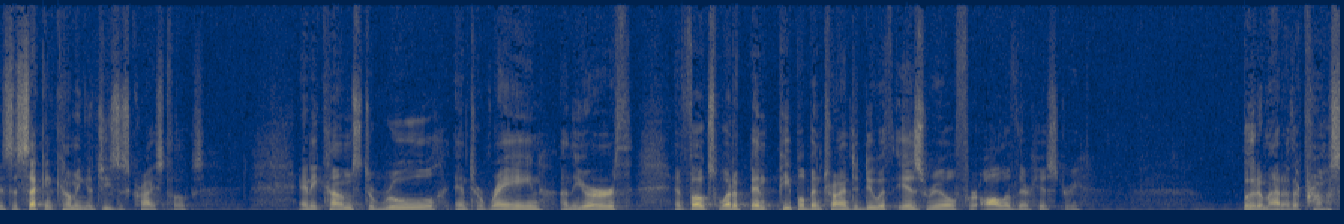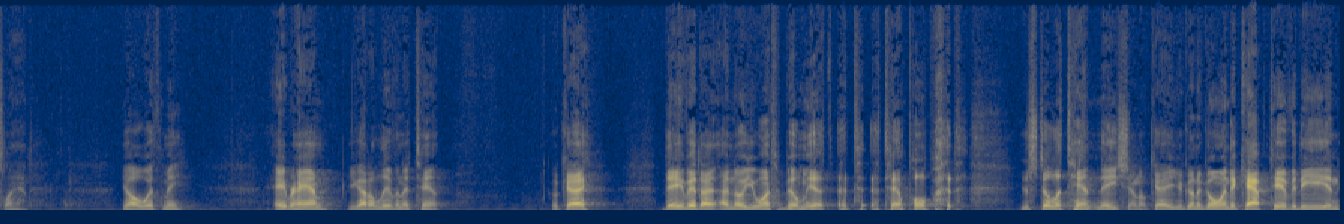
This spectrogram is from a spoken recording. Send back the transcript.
is the second coming of Jesus Christ, folks. And he comes to rule and to reign on the earth. And folks, what have been, people been trying to do with Israel for all of their history? Boot them out of their promised land. Y'all with me? Abraham, you got to live in a tent. Okay? David, I, I, know you want to build me a, temple, but you're still a tent nation, okay? You're going to go into captivity and,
